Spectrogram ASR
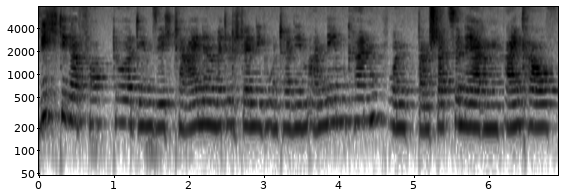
wichtiger Faktor, dem sich kleine mittelständige Unternehmen annehmen können. Und beim stationären Einkauf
